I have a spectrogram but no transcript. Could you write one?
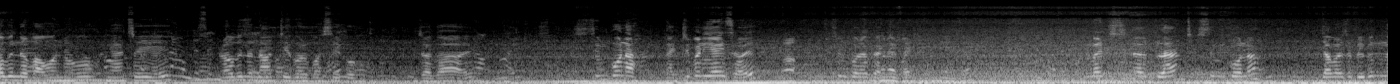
रविन्द्र भवन हो। यहाँ चाहिँ है रविन्द्र नाथ टेगोर बसेको जग्गा है। सिम्कोना फ्याक्ट्री पनि यहीँ छ है। Cinchona factory. Medicinal plant cinchona जहाँबाट चाहिँ विभिन्न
